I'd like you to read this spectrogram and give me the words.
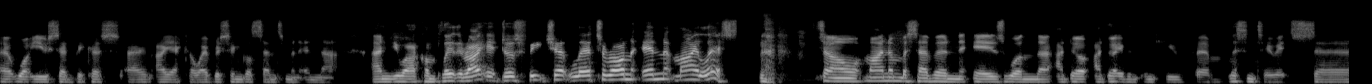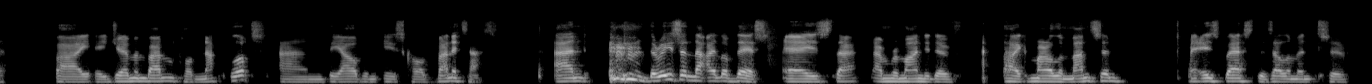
at what you said because I, I echo every single sentiment in that. And you are completely right. It does feature later on in my list. so my number seven is one that I don't I don't even think you've um, listened to. It's uh, by a German band called Nachtblut, and the album is called Vanitas. And the reason that I love this is that I'm reminded of like Marilyn Manson at his best. There's elements of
